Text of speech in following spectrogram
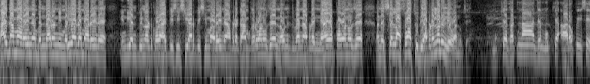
કાયદામાં રહીને, બંધારણની મર્યાદામાં રહીને ઇન્ડિયન પિનલ કોડ આઈપીસી સીઆરપીસીમાં રહીને આપણે કામ કરવાનું છે. નવનીતભાઈને આપણે ન્યાય અપાવવાનો છે અને છેલ્લા શ્વાસ સુધી આપણે લડી લેવાનું છે. મુખ્ય ઘટના જે મુખ્ય આરોપી છે,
